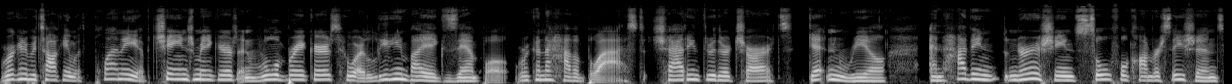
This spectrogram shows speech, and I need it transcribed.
We're going to be talking with plenty of change makers and rule breakers who are leading by example. We're going to have a blast chatting through their charts, getting real, and having nourishing, soulful conversations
